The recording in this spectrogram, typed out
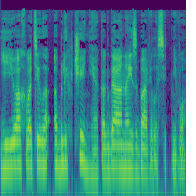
Ее охватило облегчение, когда она избавилась от него.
